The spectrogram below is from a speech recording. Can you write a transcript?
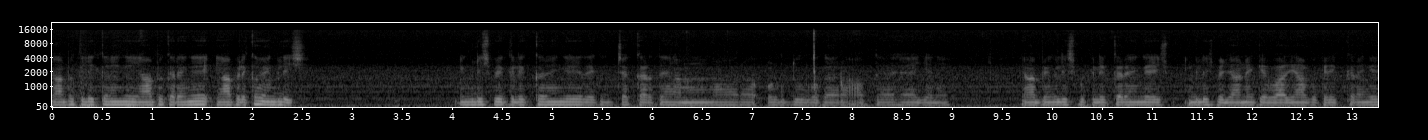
यहाँ पे क्लिक करेंगे, यहाँ पे करेंगे, यहाँ पे लिखा हुआ इंग्लिश इंग्लिश पे क्लिक करेंगे, देखें चेक करते हैं हमारा उर्दू वगैरह आता है या नहीं। यहाँ पे इंग्लिश पे क्लिक करेंगे इंग्लिश पे जाने के बाद यहाँ पे क्लिक करेंगे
